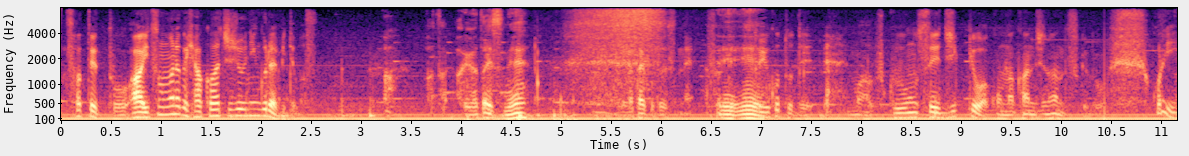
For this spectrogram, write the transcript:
た。さてと、あ、いつの間にか180人ぐらい見てます。あたありがたいですねありがたいことですね。さてええということで、まあ、副音声実況はこんな感じなんですけど、これ、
